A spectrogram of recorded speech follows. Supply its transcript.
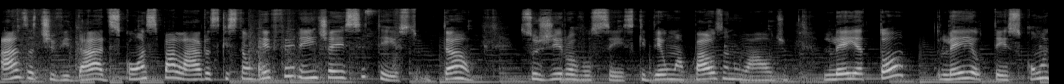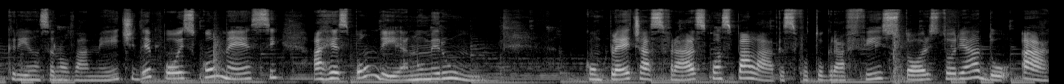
as atividades com as palavras que estão referentes a esse texto. Então, sugiro a vocês que dê uma pausa no áudio, leia leia o texto com a criança novamente e depois comece a responder. A número 1. Um, complete as frases com as palavras fotografia, história, historiador. A.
